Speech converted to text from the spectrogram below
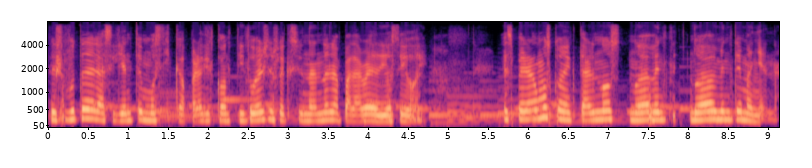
disfruta de la siguiente música para que continúes reflexionando en la palabra de Dios de hoy. Esperamos conectarnos nuevamente, mañana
